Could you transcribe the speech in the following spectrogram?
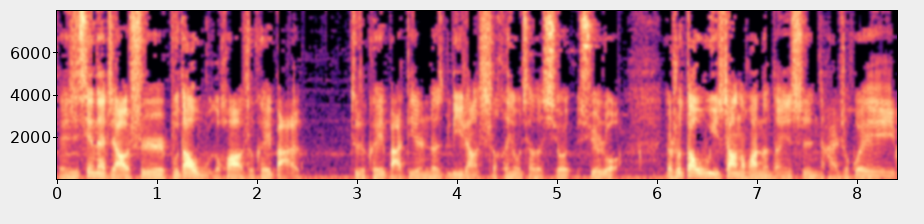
等于是现在只要是不到五的话，是可以把，就是可以把敌人的力量是很有效的削削弱。要说到五以上的话呢，等于是你还是会，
